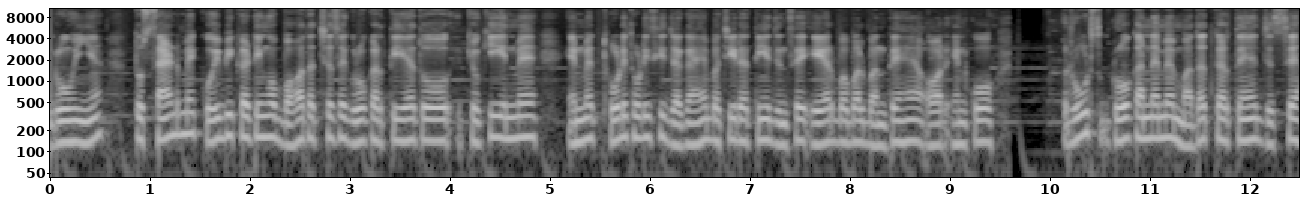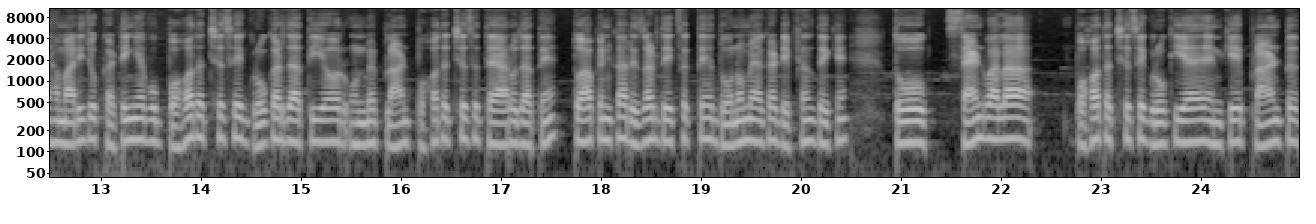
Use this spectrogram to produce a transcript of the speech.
ग्रो हुई हैं। तो सैंड में कोई भी कटिंग वो बहुत अच्छे से ग्रो करती है तो क्योंकि इनमें इनमें थोड़ी थोड़ी सी जगहें बची रहती हैं जिनसे एयर बबल बनते हैं और इनको रूट्स ग्रो करने में मदद करते हैं, जिससे हमारी जो कटिंग है वो बहुत अच्छे से ग्रो कर जाती है और उनमें प्लांट बहुत अच्छे से तैयार हो जाते हैं। तो आप इनका रिज़ल्ट देख सकते हैं, दोनों में अगर डिफरेंस देखें तो सैंड वाला बहुत अच्छे से ग्रो किया है। इनके प्लांट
